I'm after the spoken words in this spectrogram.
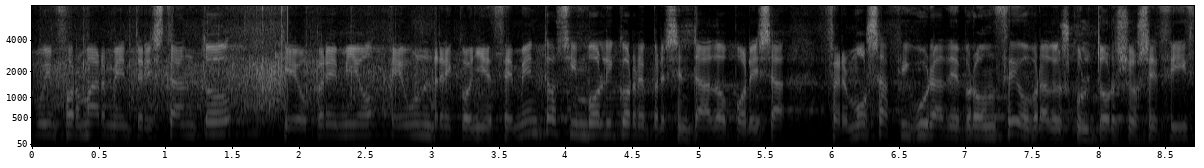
Debo informarme, entre tanto, que o premio é un recoñecemento simbólico representado por esa fermosa figura de bronce obra do escultor Xosé Cid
